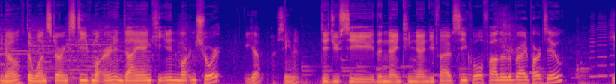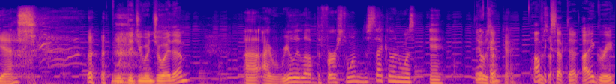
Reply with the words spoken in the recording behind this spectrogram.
you know, the one starring Steve Martin and Diane Keaton and Martin Short? Yep, I've seen it. Did you see the 1995 sequel, Father of the Bride Part 2? Yes. Did you enjoy them? Uh, I really loved the first one. The second one was eh. It was okay. I'll was accept that. I agree.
